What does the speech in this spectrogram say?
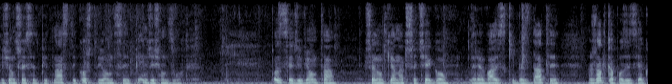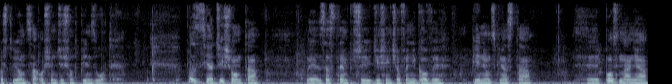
1615, kosztujący 50 zł. Pozycja dziewiąta, szelon Jana III Rewalski bez daty, rzadka pozycja kosztująca 85 zł. Pozycja dziesiąta, e, zastępczy dziesięciofenigowy pieniądz miasta e, Poznania,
